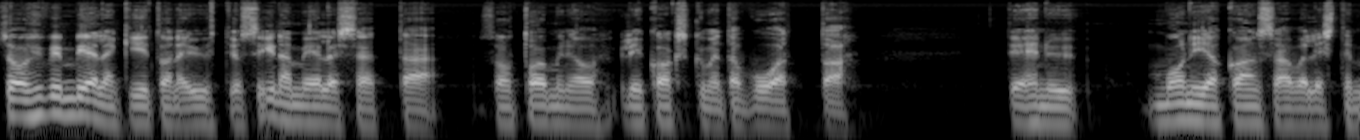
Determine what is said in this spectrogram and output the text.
se on hyvin mielenkiintoinen yhtiö siinä mielessä, että se on toiminut yli 20 vuotta, tehnyt monia kansainvälisten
